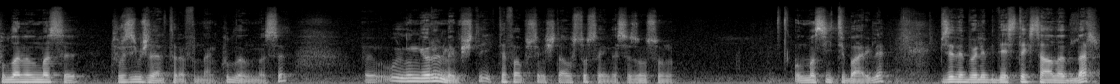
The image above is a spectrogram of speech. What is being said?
kullanılması, turizmciler tarafından kullanılması e, uygun görülmemişti. İlk defa bu sene işte Ağustos ayında sezon sonu olması itibariyle bize de böyle bir destek sağladılar.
